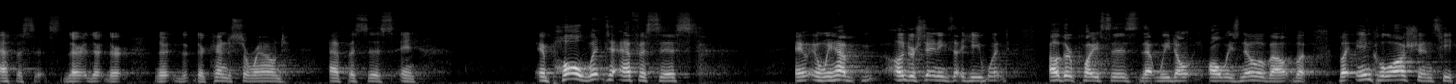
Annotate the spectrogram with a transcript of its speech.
Ephesus. They're, they're, they're, they're, they're kind of surround Ephesus. And, and Paul went to Ephesus, and, and we have understandings that he went other places that we don't always know about. But, but in Colossians, he,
